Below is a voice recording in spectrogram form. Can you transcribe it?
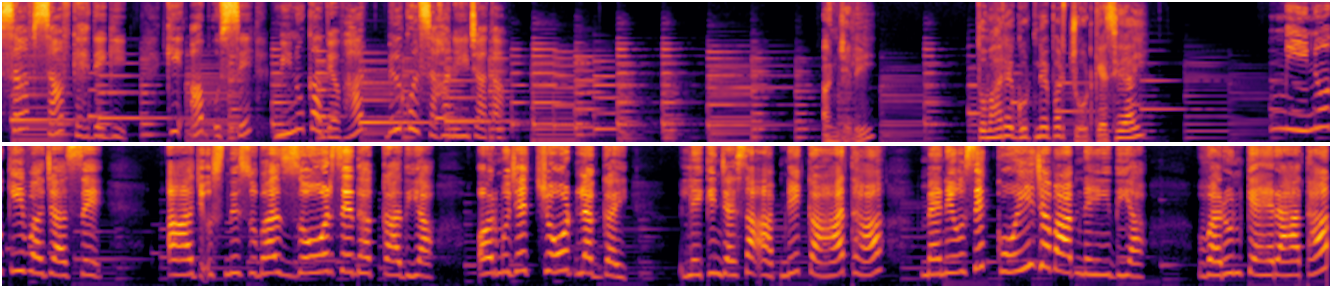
साफ़ साफ़ कह देगी कि अब उससे मीनू का व्यवहार बिल्कुल सहा नहीं जाता। अंजलि तुम्हारे घुटने पर चोट कैसे आई? मीनू की वजह से आज उसने सुबह ज़ोर से धक्का दिया और मुझे चोट लग गई। लेकिन जैसा आपने कहा था, मैंने उसे कोई जवाब नहीं दिया। वरुण कह रहा था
